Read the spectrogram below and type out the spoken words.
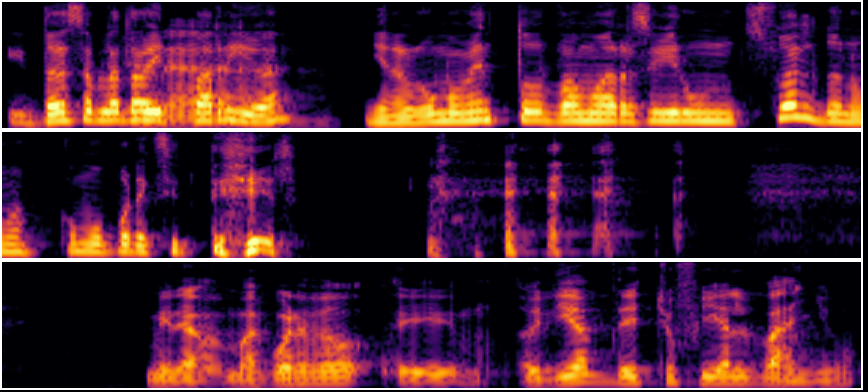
Y toda esa plata va a ir Una- para arriba y en algún momento vamos a recibir un sueldo nomás, como por existir. Mira, me acuerdo, eh, hoy día de hecho fui al baño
